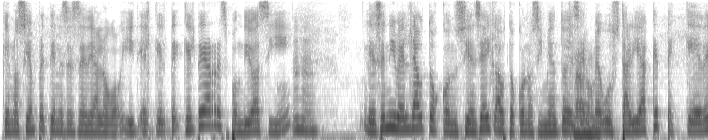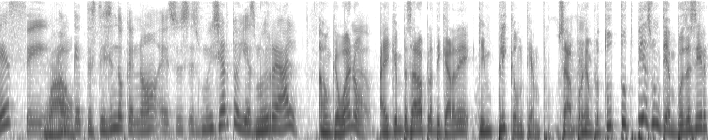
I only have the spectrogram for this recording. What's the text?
que no siempre tienes ese diálogo. Y el que, te- que él te haya respondido así. Ese nivel de autoconciencia y autoconocimiento, de decir, Claro. me gustaría que te quedes, Sí. Wow. aunque te esté diciendo que no, eso es, es muy cierto y es muy real. Aunque bueno, Wow. hay que empezar a platicar de qué implica un tiempo. O sea, por ejemplo, tú, tú pides un tiempo, es decir,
